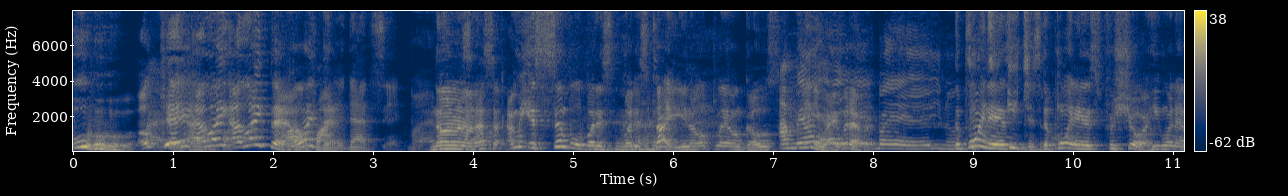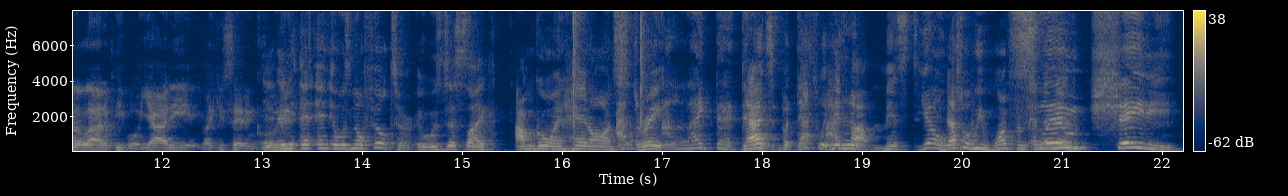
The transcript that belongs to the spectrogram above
ooh, okay, I, don't like, find- I like that. I, don't like find that." That's it but No, no, no. That's. all I mean, it's simple, but it's but it's tight. You know, play on ghosts. I mean, anyway, I- I- whatever. But yeah, you know, the point to is, each the point is for sure he went at a lot of people. Yachty, like you said, and, included. and, and it was no filter. It was just like I'm going head on straight. I like that. though. That's but that's what hip hop missed. Yo, that's what we want from Slim Eminem. Shady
